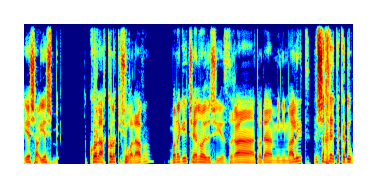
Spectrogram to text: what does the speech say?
יש, יש, כל, כל הקישור עליו, בוא נגיד שאין לו איזושהי עזרה, אתה יודע, מינימלית, לשחרר את הכדור.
